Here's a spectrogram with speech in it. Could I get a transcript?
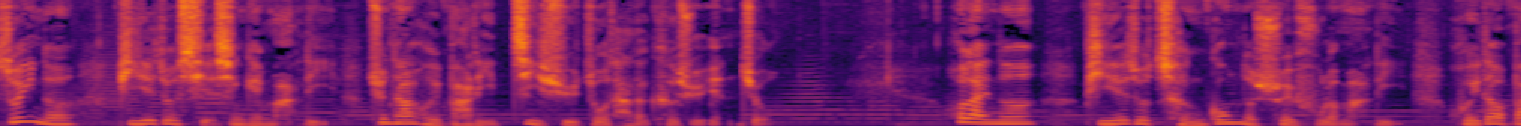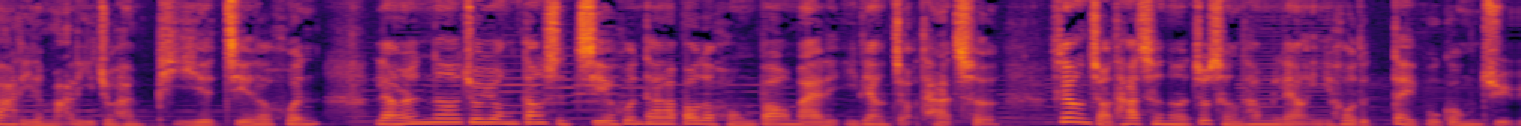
所以呢，皮耶就写信给玛丽，劝他回巴黎继续做他的科学研究。后来呢，皮耶就成功的说服了玛丽。回到巴黎的玛丽就和皮耶结了婚，两人呢就用当时结婚大家包的红包买了一辆脚踏车，这辆脚踏车呢就成他们俩以后的代步工具。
